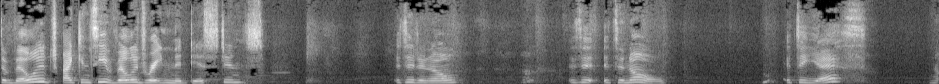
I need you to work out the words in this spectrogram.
the village. I can see a village right in the distance. Is it a no? Is it? It's a no. It's a yes. No.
